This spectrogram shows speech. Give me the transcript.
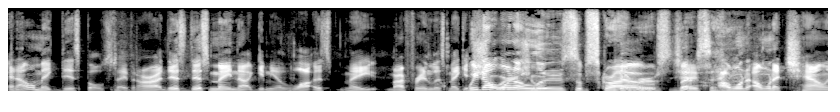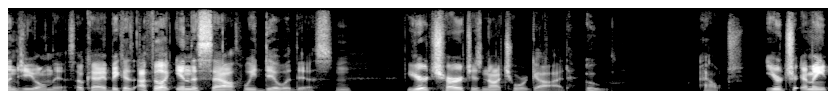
And I will make this bold statement. All right, this this may not give me a lot. This may my friend list make it. We don't want to lose subscribers, No, Jason. I want to I want to challenge you on this, okay? Because I feel like in the South we deal with this. Hmm. Your church is not your God. Ooh, ouch. Your ch- I mean,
